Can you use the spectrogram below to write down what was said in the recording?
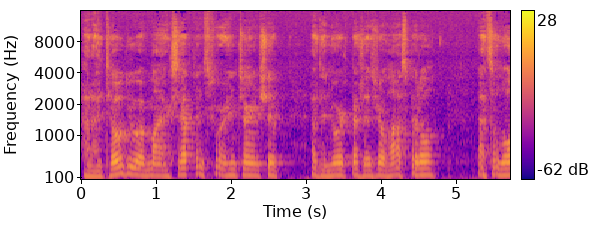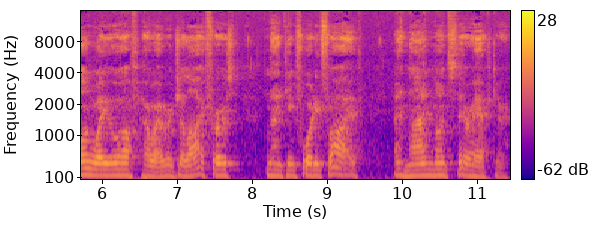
Had I told you of my acceptance for internship at the Newark Beth Israel Hospital? That's a long way off, however, July 1st, 1945, and nine months thereafter.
